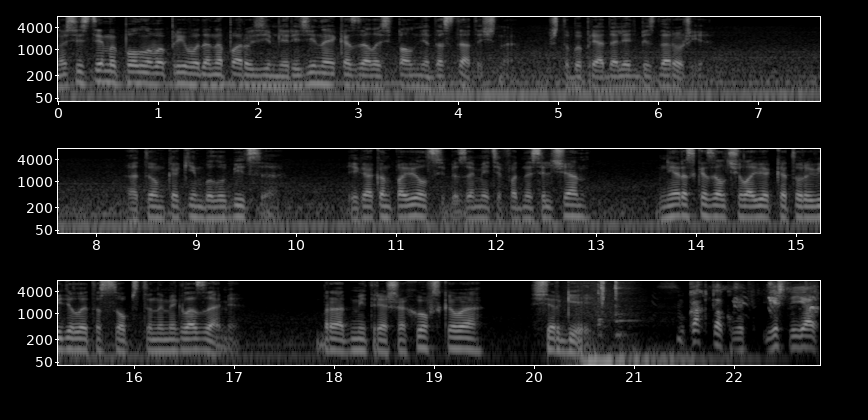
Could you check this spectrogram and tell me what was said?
но системы полного привода на пару зимней резины оказалось вполне достаточно, чтобы преодолеть бездорожье. О том, каким был убийца, и как он повел себя, заметив односельчан, мне рассказал человек, который видел это собственными глазами. Брат Дмитрия Шаховского, Сергей. Ну как так вот, если я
